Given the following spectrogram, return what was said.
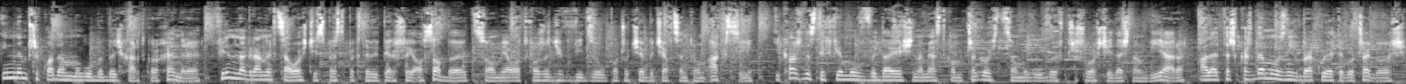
Innym przykładem mógłby być Hardcore Henry, film nagrany w całości z perspektywy pierwszej osoby, co miało tworzyć w widzu poczucie bycia w centrum akcji. I każdy z tych filmów wydaje się namiastką czegoś, co mógłby w przyszłości dać nam VR, ale też każdemu z nich brakuje tego czegoś.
